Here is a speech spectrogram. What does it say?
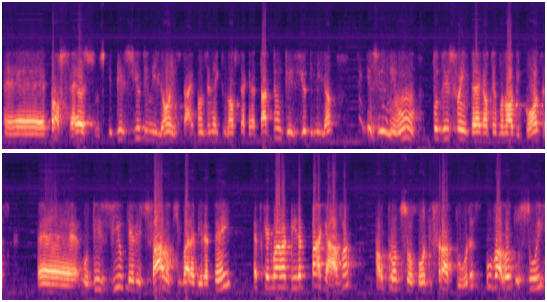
é, processos que desvio de milhões, tá? Estão dizendo aí que o nosso secretário tem um desvio de milhões. Não tem desvio nenhum. Tudo isso foi entregue ao Tribunal de Contas é, o desvio que eles falam que Guarabira tem é porque Guarabira pagava ao pronto-socorro de fraturas o valor do SUS,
